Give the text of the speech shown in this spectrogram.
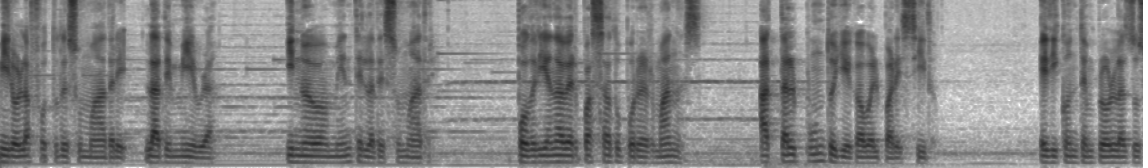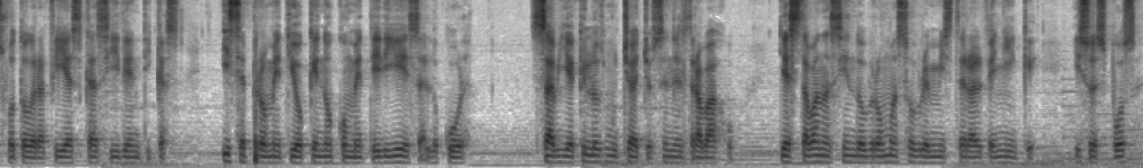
Miró la foto de su madre, la de Mira, y nuevamente la de su madre. Podrían haber pasado por hermanas. A tal punto llegaba el parecido. Eddie contempló las dos fotografías casi idénticas y se prometió que no cometería esa locura. Sabía que los muchachos en el trabajo ya estaban haciendo bromas sobre Mr. Alfeñique y su esposa,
